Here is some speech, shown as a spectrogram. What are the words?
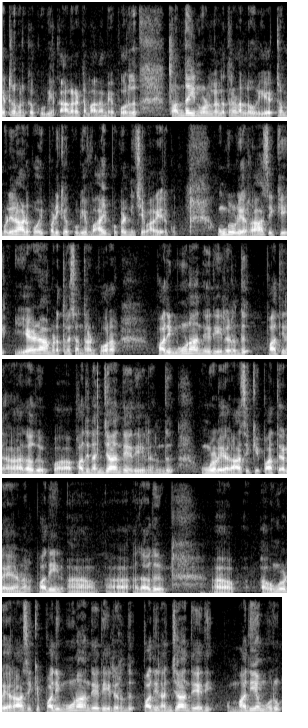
ஏற்றம் இருக்கக்கூடிய காலகட்டமாக அமைய போகிறது. தந்தையின் உடல் நலத்தில் நல்ல ஒரு ஏற்றம். வெளிநாடு போய் படிக்கக்கூடிய வாய்ப்புகள் நிச்சயமாக இருக்கும். உங்களுடைய ராசிக்கு ஏழாம் இடத்துல சந்திரன் போகிறார் பதிமூணாம் தேதியிலிருந்து பதி அதாவது ப- பதினஞ்சாம் தேதியிலிருந்து உங்களுடைய ராசிக்கு பார்த்தேலையானால் பதி அதாவது உங்களுடைய ராசிக்கு பதிமூணாம் தேதியிலிருந்து பதினஞ்சாம் தேதி மதியம் ஒரு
